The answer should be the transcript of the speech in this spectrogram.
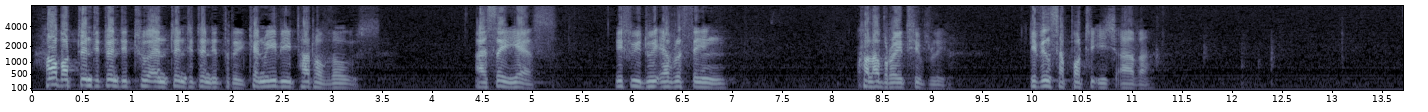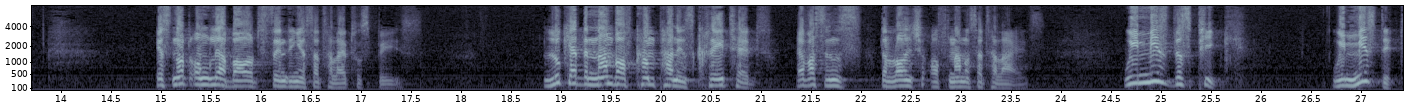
How about 2022 and 2023? Can we be part of those? I say yes, if we do everything collaboratively, giving support to each other. It's not only about sending a satellite to space. Look at the number of companies created ever since the launch of nanosatellites. We missed this peak. We missed it.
